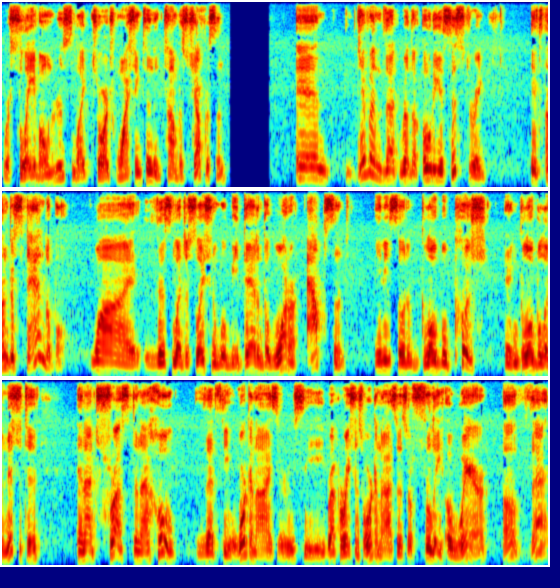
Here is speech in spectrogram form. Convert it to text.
were slave owners like George Washington and Thomas Jefferson. And given that rather odious history, it's understandable why this legislation will be dead in the water absent any sort of global push and global initiative. And I trust and I hope that the organizers, the reparations organizers, are fully aware of that.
